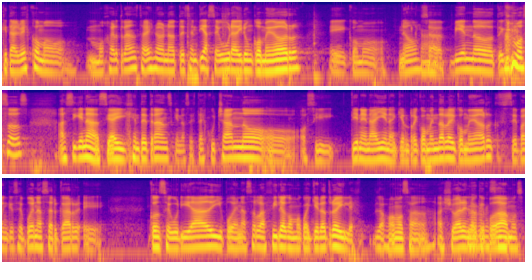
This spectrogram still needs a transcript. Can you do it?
que tal vez como mujer trans, tal vez no, no te sentías segura de ir a un comedor, eh, como, ¿no? O sea, viéndote como sos. Así que nada, si hay gente trans que nos está escuchando o, o si tienen a alguien a quien recomendarle el comedor, que sepan que se pueden acercar eh, con seguridad y pueden hacer la fila como cualquier otro y les los vamos a ayudar en Claro lo que que sí.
